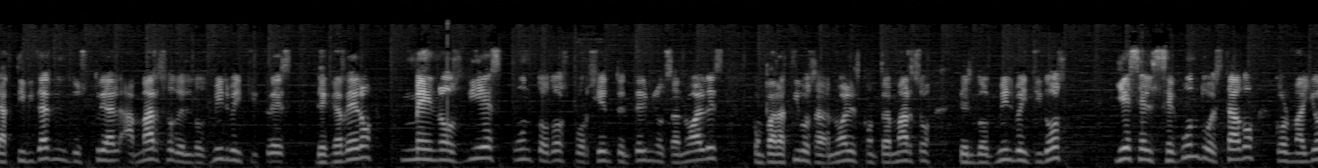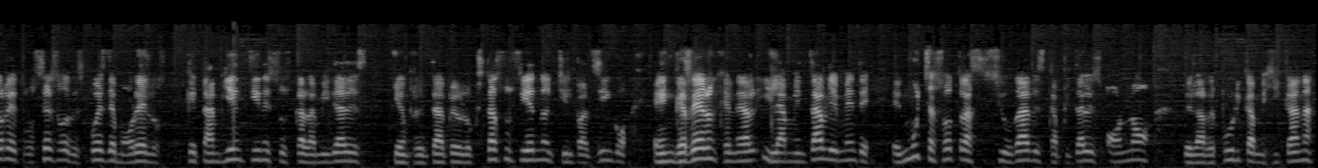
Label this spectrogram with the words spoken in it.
la actividad industrial a marzo del 2023 de Guerrero menos 10.2% en términos anuales, comparativos anuales contra marzo del 2022 y es el segundo estado con mayor retroceso después de Morelos, que también tiene sus calamidades que enfrentar. Pero lo que está sucediendo en Chilpancingo, en Guerrero en general y lamentablemente en muchas otras ciudades, capitales o no de la República Mexicana,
